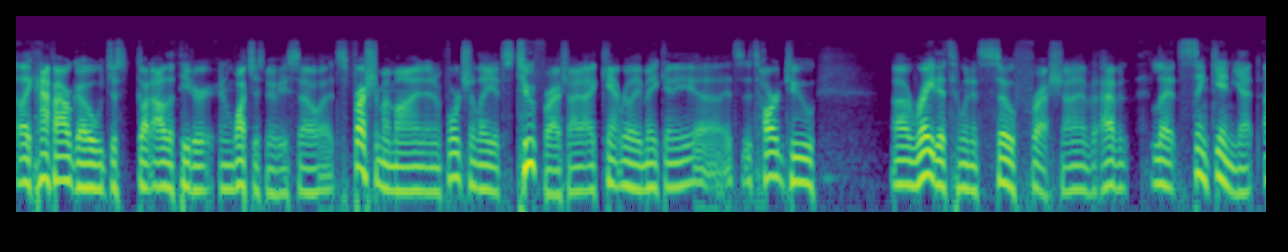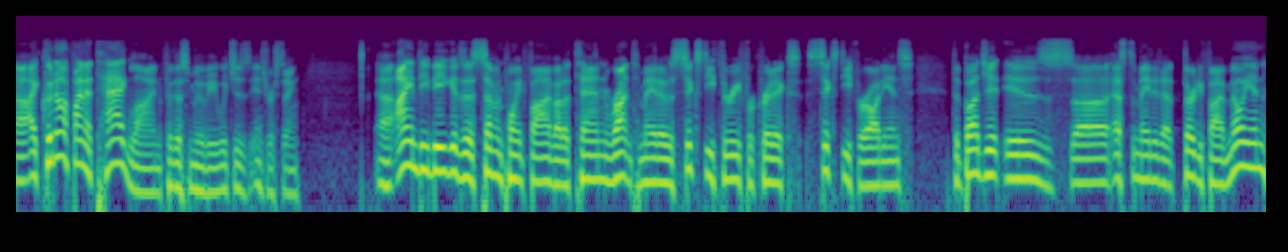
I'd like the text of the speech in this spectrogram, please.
like half hour ago just got out of the theater and watched this movie, so it's fresh in my mind. And unfortunately, it's too fresh. I, I can't really make any. Uh, it's it's hard to uh, rate it when it's so fresh. I haven't- I haven't let it sink in yet. Uh, I could not find a tagline for this movie, which is interesting. Uh, IMDb gives it a 7.5 out of 10. Rotten Tomatoes, 63 for critics, 60 for audience. The budget is uh, estimated at 35 million.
